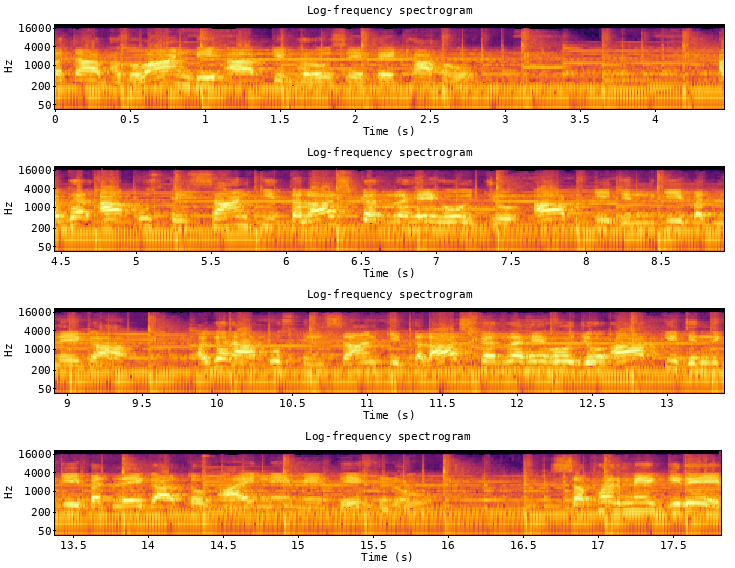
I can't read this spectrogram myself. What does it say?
पता भगवान भी आपके भरोसे बैठा हो। अगर आप उस इंसान की तलाश कर रहे हो जो आपकी ज़िंदगी बदलेगा, अगर आप उस इंसान की तलाश कर रहे हो जो आपकी ज़िंदगी बदलेगा तो आईने में देख लो। सफ़र में गिरे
